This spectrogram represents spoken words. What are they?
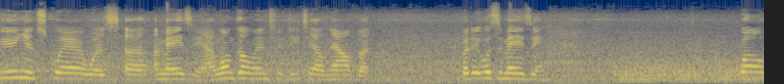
Union Square was uh, amazing. I won't go into detail now, but but it was amazing. Well,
